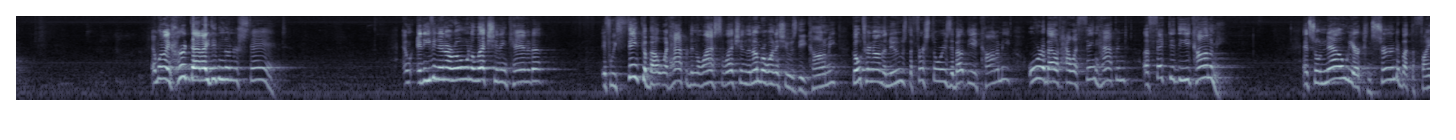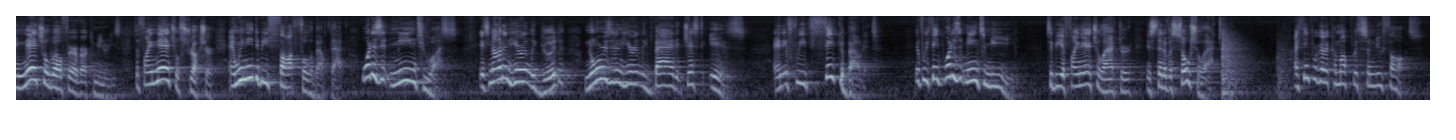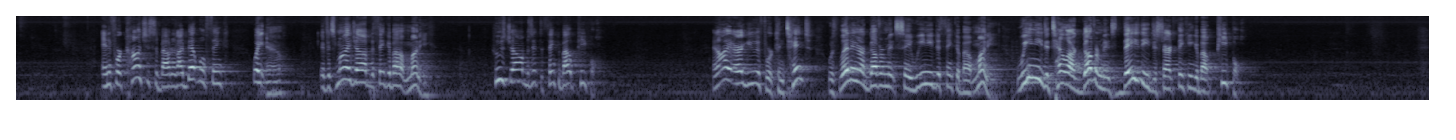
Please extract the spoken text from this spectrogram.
And when I heard that, I didn't understand. And, and, even in our own election in Canada, if we think about what happened in the last election, the number one issue is the economy. Go turn on the news, the first story is about the economy or about how a thing happened affected the economy. And so now we are concerned about the financial welfare of our communities, the financial structure, and we need to be thoughtful about that. What does it mean to us? It's not inherently good, nor is it inherently bad, it just is. And if we think about it, if we think, what does it mean to me to be a financial actor instead of a social actor? I think we're going to come up with some new thoughts. And if we're conscious about it, I bet we'll think, wait now, if it's my job to think about money, whose job is it to think about people? And I argue if we're content with letting our government say we need to think about money, we need to tell our governments they need to start thinking about people.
